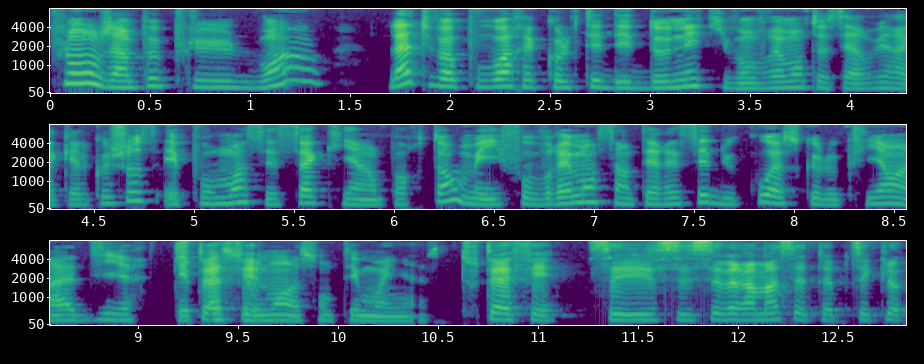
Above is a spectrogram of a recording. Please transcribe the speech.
plonges un peu plus loin, Là, tu vas pouvoir récolter des données qui vont vraiment te servir à quelque chose. Et pour moi, c'est ça qui est important. Mais il faut vraiment s'intéresser du coup à ce que le client a à dire et pas seulement à son témoignage. Tout à fait. C'est vraiment cette optique-là.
